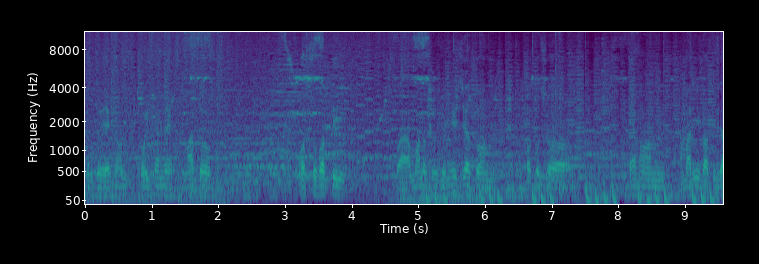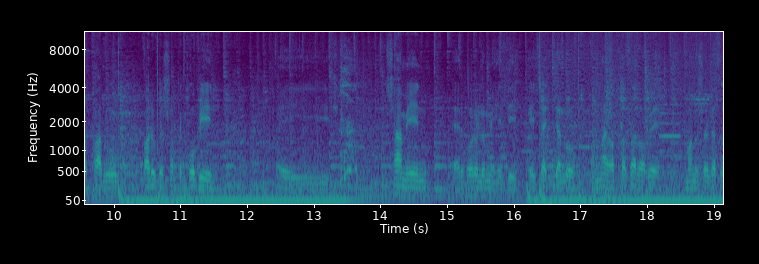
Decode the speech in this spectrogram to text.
কিন্তু এখন ওইখানে মাদক, অস্ত্রপাতি বা মানুষের নির্যাতন, অথচ এখন আমার এই বাতিজা ফারুক, ফারুকের সাথে কবির, এই শামিন এরপর হলো মেহেদি, এই চারটা লোক অন্যায় অত্যাচার হবে মানুষের কাছে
